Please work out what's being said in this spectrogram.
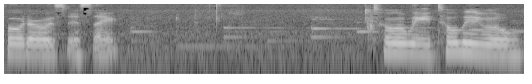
photos is like totally, totally will,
